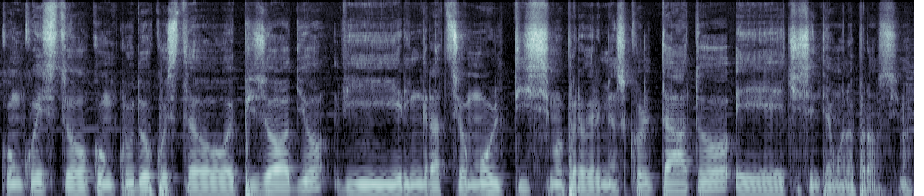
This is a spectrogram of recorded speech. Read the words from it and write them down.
Con questo concludo questo episodio, vi ringrazio moltissimo per avermi ascoltato e ci sentiamo alla prossima.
